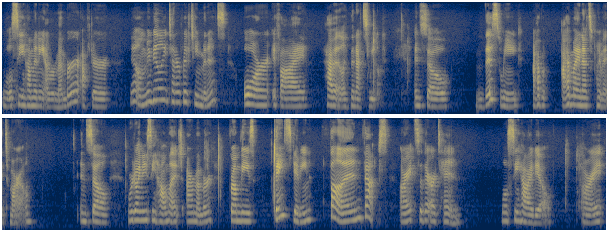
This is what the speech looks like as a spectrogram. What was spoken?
we'll see how many I remember after, you know, maybe like 10 or 15 minutes, or if I have it like the next week. And so this week, I have I have my next appointment tomorrow. And so we're going to see how much I remember from these Thanksgiving fun facts. All right, so there are 10. We'll see how I do. All right.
